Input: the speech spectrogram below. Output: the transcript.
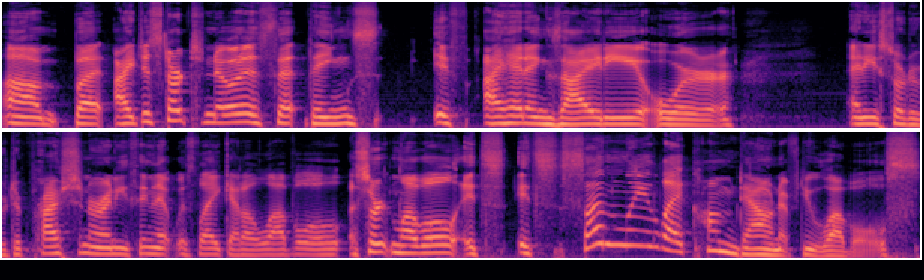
um, but i just start to notice that things if i had anxiety or any sort of depression or anything that was like at a level a certain level it's it's suddenly like come down a few levels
